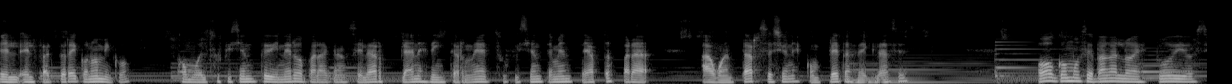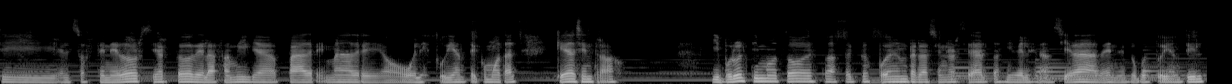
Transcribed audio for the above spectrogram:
el, factor económico, como el suficiente dinero para cancelar planes de internet suficientemente aptos para aguantar sesiones completas de clases o cómo se pagan los estudios si el sostenedor, ¿cierto?, de la familia, padre, madre o el estudiante como tal, queda sin trabajo. Y por último, todos estos aspectos pueden relacionarse a altos niveles de ansiedad en el grupo estudiantil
